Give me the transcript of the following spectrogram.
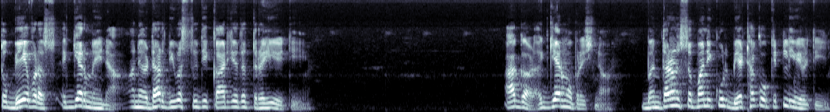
તો બે વર્ષ, અગિયાર મહિના અને અઢાર દિવસ સુધી કાર્યરત રહી હતી. આગળ, અગિયારમો પ્રશ્ન, બંધારણ સભાની કુલ બેઠકો કેટલી હતી?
